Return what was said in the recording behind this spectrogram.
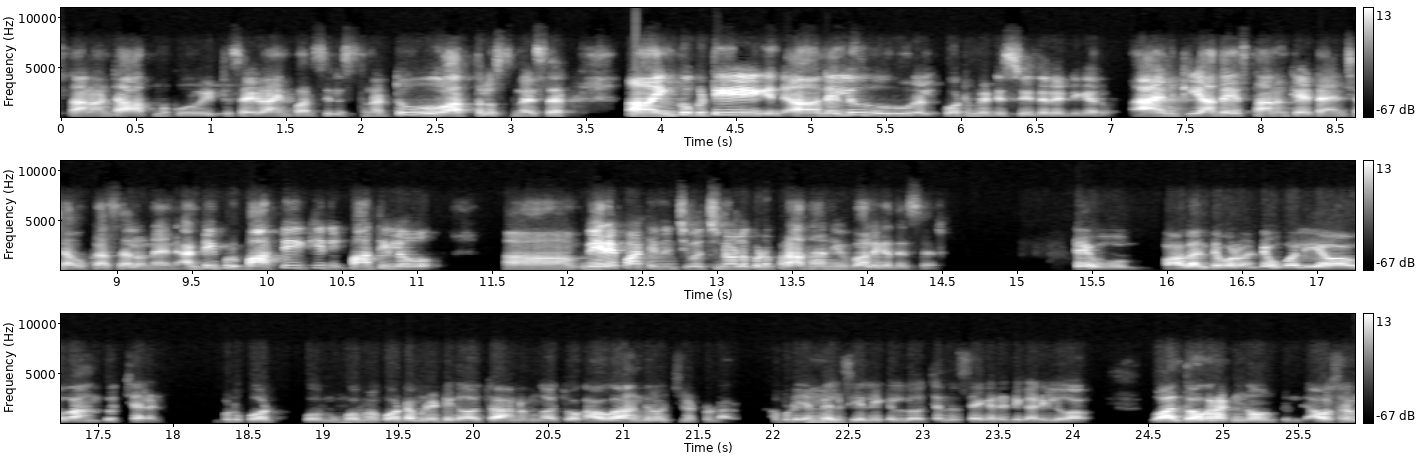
స్థానం అంటే ఆత్మకూరు ఇటు సైడ్ ఆయన పరిశీలిస్తున్నట్టు వార్తలు వస్తున్నాయి సార్. ఇంకొకటి నెల్లూరు రూరల్ కోటమిరెడ్డి శ్రీధర్ రెడ్డి గారు. ఆయనకి అదే స్థానం కేటాయించే అవకాశాలు ఉన్నాయి అంటే ఇప్పుడు పార్టీకి పార్టీలో ఆ, వేరే పార్టీ నుంచి వచ్చిన వాళ్ళు కూడా ప్రాధాన్యం ఇవ్వాలి కదా సార్? అంటే ప్రాధాన్యత ఇవ్వాలంటే వాళ్ళు ఏ అవగాహనతో వచ్చారండి? ఇప్పుడు కోటమిరెడ్డి కావచ్చు ఆనందం కావచ్చు ఒక అవగాహనతో వచ్చినట్టున్నారు. అప్పుడు ఎమ్మెల్సీ ఎన్నికల్లో చంద్రశేఖర్ రెడ్డి గారు వీళ్ళు వాళ్ళతో ఒక రకంగా ఉంటుంది. అవసరం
